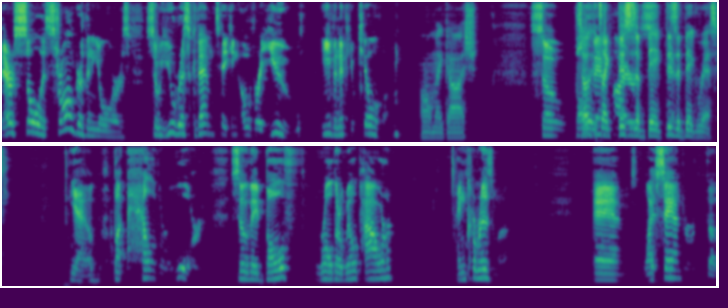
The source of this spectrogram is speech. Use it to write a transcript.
their soul is stronger than yours, so you risk them taking over you, even if you kill them. oh my gosh. So, So it's like this is a big, this yeah. is a big risk. Yeah, but hell of a reward. So they both roll their willpower and charisma. And Lysander, the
